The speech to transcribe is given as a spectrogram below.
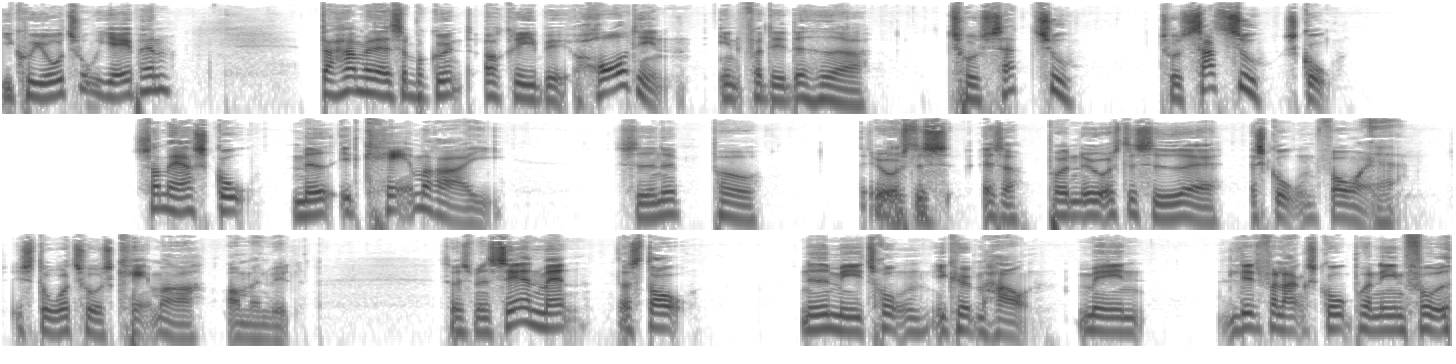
i Kyoto, Japan, der har man altså begyndt at gribe hårdt ind, ind for det, der hedder Tosatsu. Tosatsu-sko. Som er sko med et kamera i, siddende på, det øverste, altså på den øverste side af, af skoen foran. Ja. Et store tås kamera, om man vil. Så hvis man ser en mand, der står nede i metroen i København med en lidt for lang sko på den ene fod,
